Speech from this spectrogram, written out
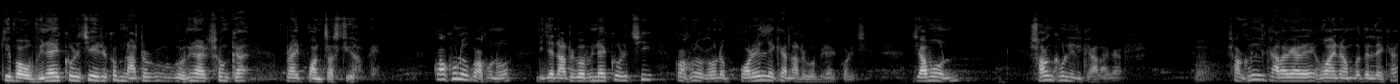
কিংবা অভিনয় করেছি, এরকম নাটক অভিনয়ের সংখ্যা প্রায় পঞ্চাশটি হবে। কখনো কখনো নিজে নাটক অভিনয় করেছি, কখনো কখনো পরের লেখা নাটক অভিনয় করেছি। যেমন শঙ্খনীল কারাগার। শঙ্খনীল কারাগারে হুমায়ুন আহমদের লেখা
